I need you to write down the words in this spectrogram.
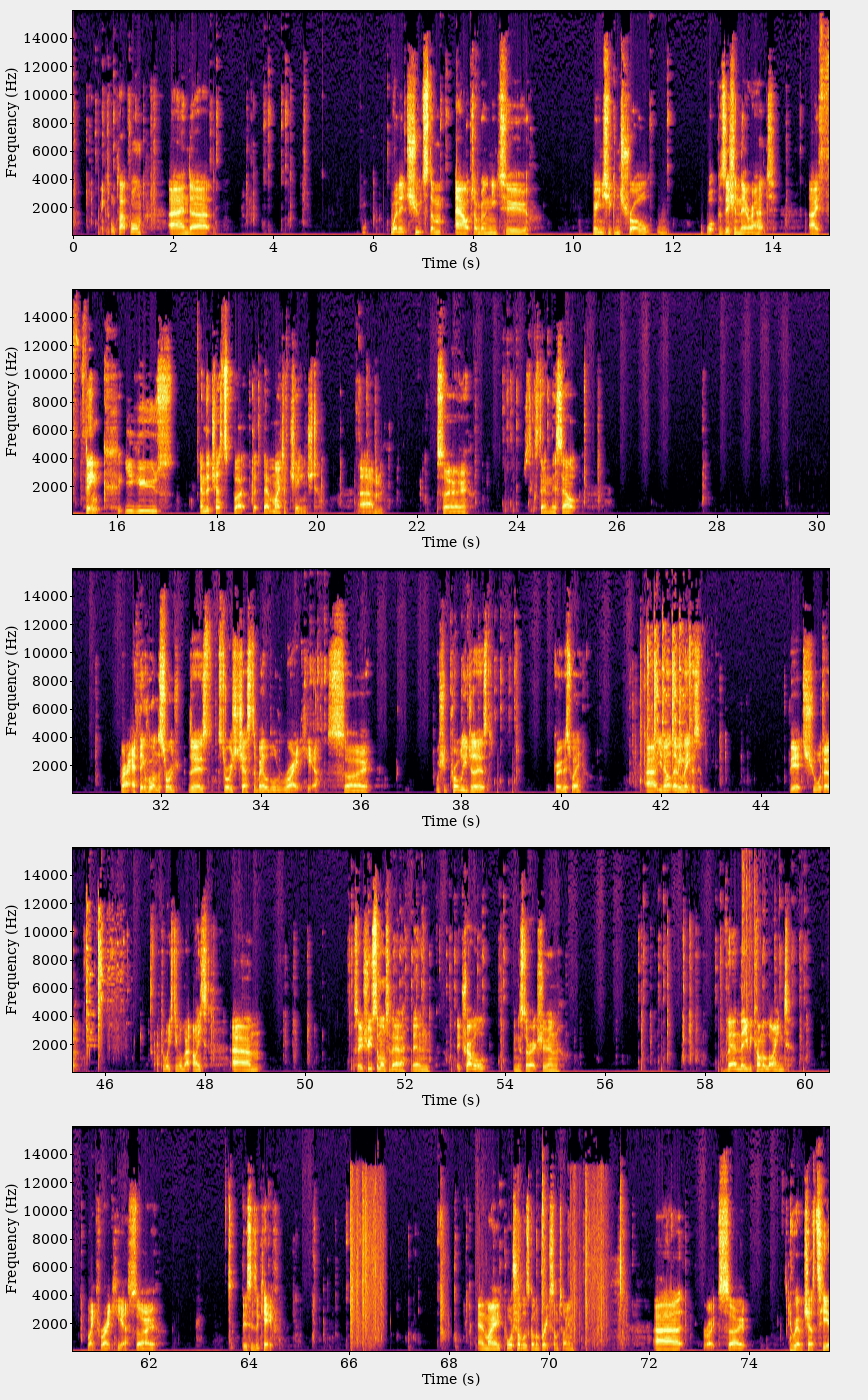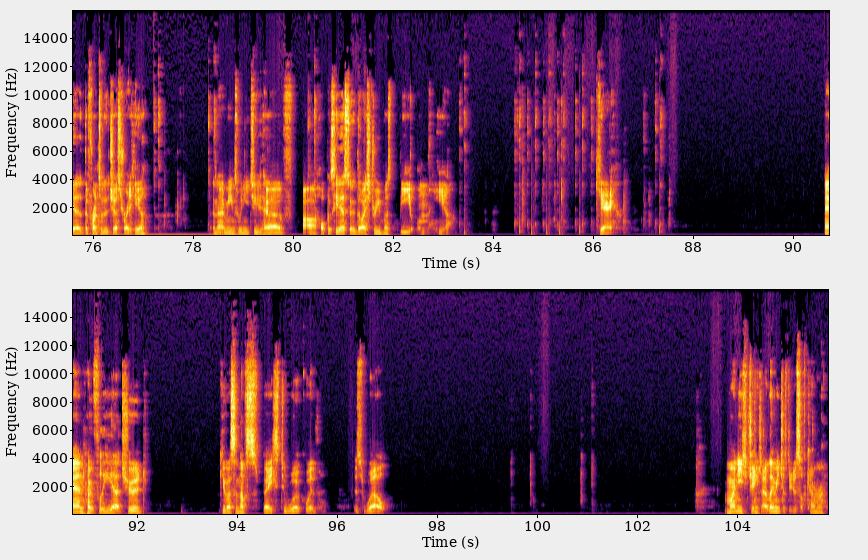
make a small platform, and uh, when it shoots them out, I'm going to need to we need to control what position they're at. I think you use and the chests, but that, that might have changed. Um, so just extend this out. Right, I think we want the storage the storage chest available right here. So we should probably just go this way. Uh, you know, let me make this a bit shorter after wasting all that ice. Um, so it shoots them onto there, then they travel in this direction, then they become aligned like right here. So this is a cave. And my poor shovel is gonna break sometime. Uh, right, so we have chests here, the front of the chest right here, and that means we need to have our hoppers here, so the ice tree must be on here. Okay. And hopefully that should give us enough space to work with as well. Might need to change that. Let me just do this off camera.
